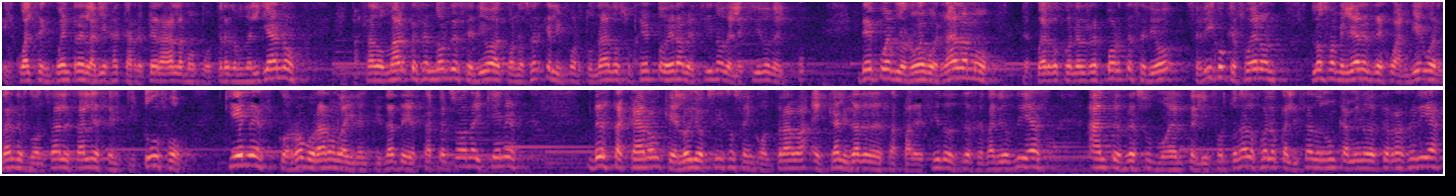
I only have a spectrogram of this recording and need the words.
el cual se encuentra en la vieja carretera Álamo Potrero del Llano, el pasado martes en donde se dio a conocer que el infortunado sujeto era vecino del ejido del de Pueblo Nuevo en Álamo. De acuerdo con el reporte se, dio, se dijo que fueron los familiares de Juan Diego Hernández González alias El Pitufo, quienes corroboraron la identidad de esta persona y quienes destacaron que el hoyo oxiso se encontraba en calidad de desaparecido desde hace varios días antes de su muerte. El infortunado fue localizado en un camino de terracería,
